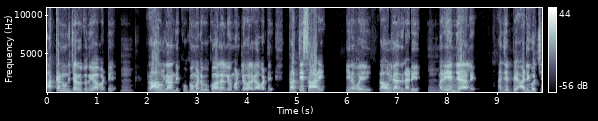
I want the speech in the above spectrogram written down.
అక్కడి నుండి జరుగుతుంది కాబట్టి రాహుల్ గాంధీ కూకోమంటే కూకోవాలి లేవమంటే లేవాలి కాబట్టి ప్రతిసారి ఈయన పోయి రాహుల్ గాంధీని అడిగి. మరి ఏం చేయాలి? అని చెప్పి అడిగొచ్చి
